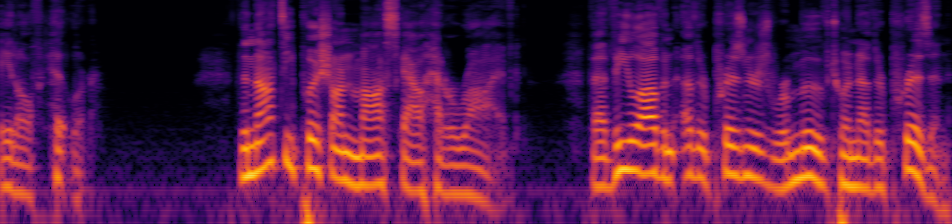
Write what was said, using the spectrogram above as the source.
Adolf Hitler. The Nazi push on Moscow had arrived. Vavilov and other prisoners were moved to another prison,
